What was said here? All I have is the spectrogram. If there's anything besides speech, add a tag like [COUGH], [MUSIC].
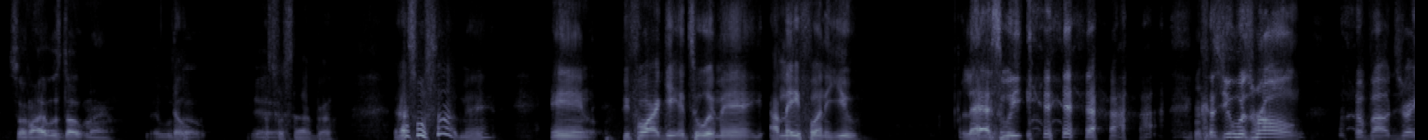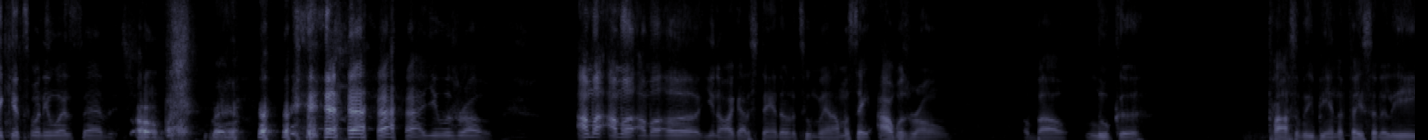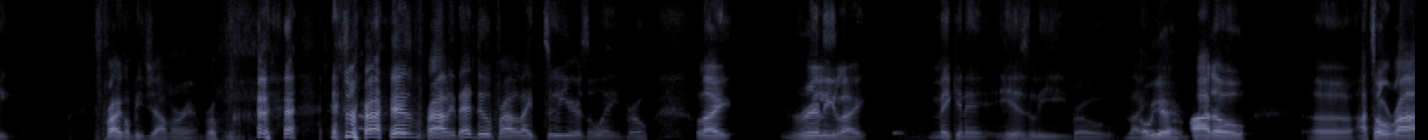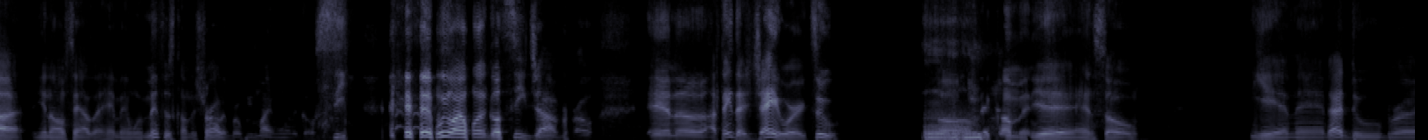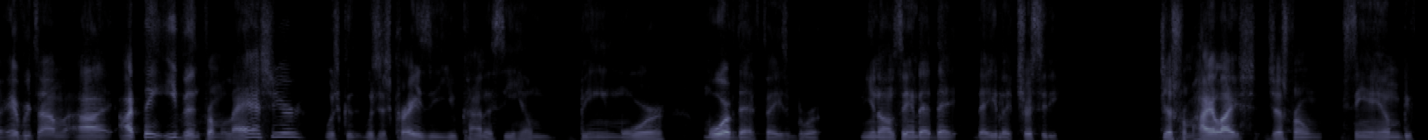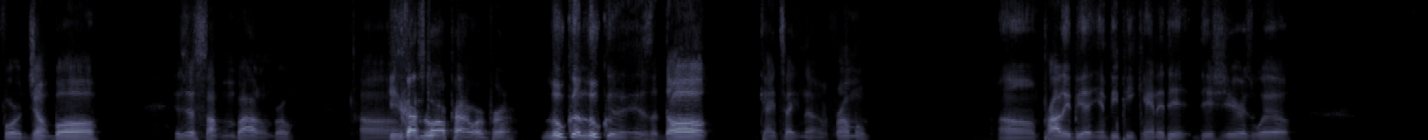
So no, it was dope, man. It was dope. dope. Yeah. That's what's up, bro. That's what's up, man. And before I get into it, man, I made fun of you last week [LAUGHS] because you was wrong [LAUGHS] about Drake and 21 Savage. Oh man. [LAUGHS] you was wrong. I'm a I'm a I'm a uh you know I gotta stand on it too, man. I'm gonna say I was wrong about Luka possibly being the face of the league. It's probably gonna be Ja Morant, bro. [LAUGHS] it's, probably, it's probably that dude probably like two years away, bro. Like really like making it his league, bro. Like oh yeah, Roboto. Uh, I told Rod, you know, what I'm saying I was like, hey man, when Memphis come to Charlotte, bro, we might want to go see. [LAUGHS] we might want to go see Ja, bro. And uh, I think that's January too. Um, mm-hmm. Um, they coming, yeah. And so, yeah, man, that dude, bro. Every time I, I think even from last year, which which is crazy, you kind of see him being more, more of that face, bro. You know, what I'm saying that that that electricity, just from highlights, just from seeing him before a jump ball. It's just something about him, bro. Um, He's got star power, bro. Luka, Luka is a dog. Can't take nothing from him. Um, probably be an MVP candidate this year as well.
